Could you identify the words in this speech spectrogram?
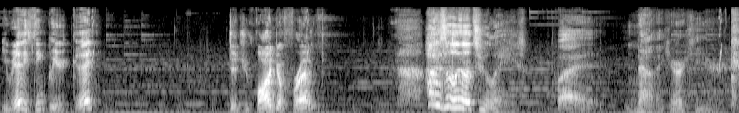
You really think we are good? Did you find your friend? I was a little too late, but now that you're here,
